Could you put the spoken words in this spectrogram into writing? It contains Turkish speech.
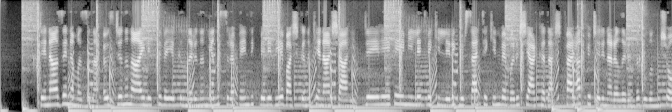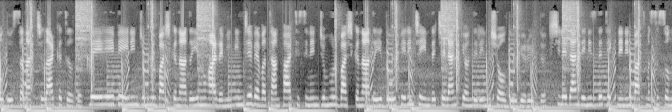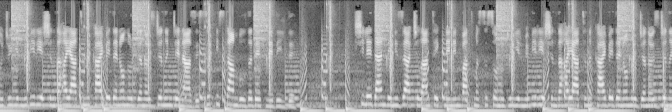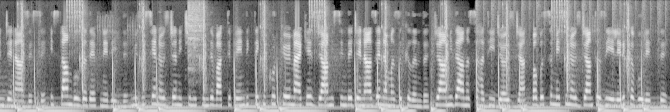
Cenaze namazına, Özcan'ın ailesi ve yakınlarının yanı sıra Pendik Belediye Başkanı Kenan Şahin, CHP milletvekilleri Gürsel Tekin ve Barış Yarkadaş, Ferhat Köçer'in aralarında bulunmuş olduğu sanatçılar katıldı. CHP'nin Cumhurbaşkanı adayı Muharrem İnce ve Vatan Partisi'nin Cumhurbaşkanı adayı Doğu Perinçek'in de çelenk gönderilmiş olduğu görüldü. Şile'den denizde teknenin batması sonucu 21 yaşında hayatını kaybeden Onurcan Özcan'ın cenazesi, İstanbul'da defnedildi. Şile'den denize açılan teknenin batması sonucu 21 yaşında hayatını kaybeden Onurcan Özcan'ın cenazesi, İstanbul'da defnedildi. Müzisyen Özcan için ikindi vakti Pendik'teki Kurtköy Merkez Camisi'nde cenaze namazı kılındı. Camide anası Hatice Özcan, babası Metin Özcan taziyeleri kabul etti.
